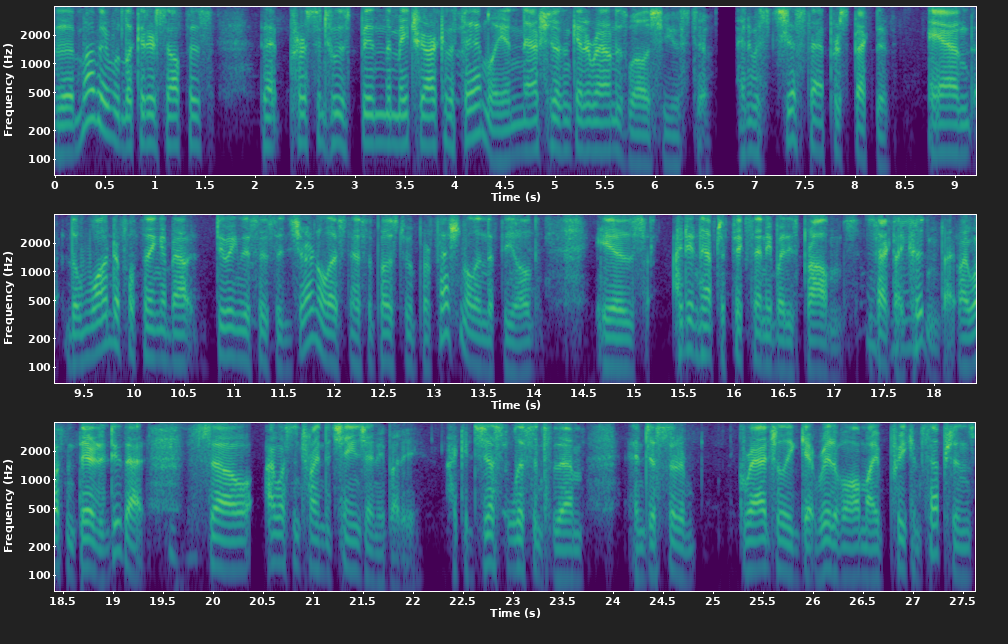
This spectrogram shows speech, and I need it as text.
the mother would look at herself as that person who has been the matriarch of the family, and now she doesn't get around as well as she used to. And it was just that perspective. And the wonderful thing about doing this as a journalist as opposed to a professional in the field is I didn't have to fix anybody's problems. In mm-hmm. fact, I mm-hmm. couldn't. I, I wasn't there to do that. Mm-hmm. So I wasn't trying to change anybody. I could just listen to them and just sort of gradually get rid of all my preconceptions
